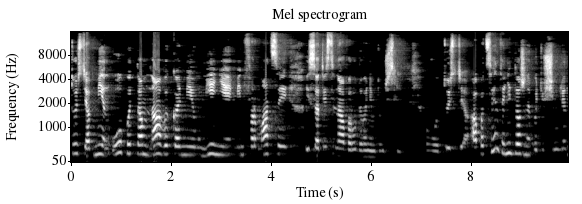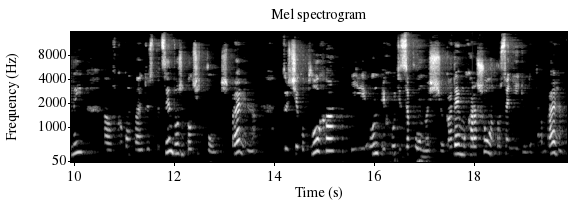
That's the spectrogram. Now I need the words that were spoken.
то есть обмен опытом, навыками, умениями, информацией и, соответственно, оборудованием в том числе. Вот. То есть, а пациенты, они должны быть ущемлены а, в каком плане? То есть пациент должен получить помощь, правильно? То есть человеку плохо, и он приходит за помощью. Когда ему хорошо, он просто не идет там, правильно?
